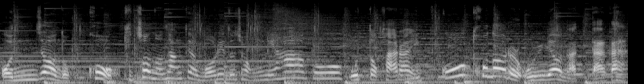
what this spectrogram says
얹어 놓고 붙여 놓은 상태로 머리도 정리하고 옷도 갈아입고 토너를 올려 놨다가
